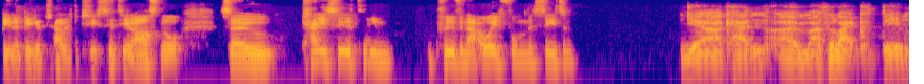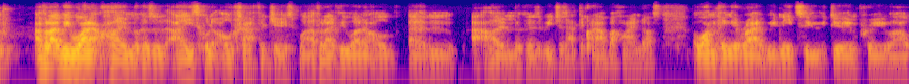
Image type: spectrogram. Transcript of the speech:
been a bigger challenge to City and Arsenal. So, can you see the team improving that away form this season? Yeah, I can. Um, I feel like the I feel like we won at home because I used to call it Old Trafford juice, but I feel like we won at old um, at home because we just had the crowd behind us. But one thing you're right, we need to do improve our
